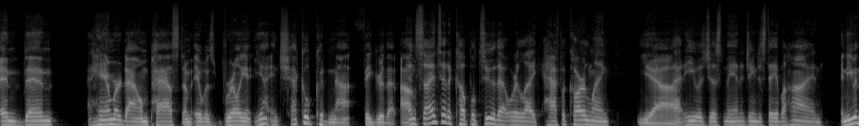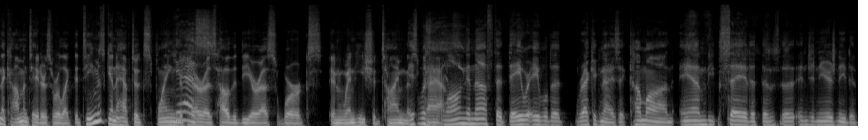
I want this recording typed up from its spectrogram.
and then hammer down past him. It was brilliant. Yeah, and Checo could not figure that out. And Sainz had a couple too that were like half a car length yeah, that he was just managing to stay behind. and even the commentators were like, the team is going to have to explain Yes. to Perez how the DRS works and when he should time this It was pass. long enough that they were able to recognize it, come on, and say that the, the engineers need to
